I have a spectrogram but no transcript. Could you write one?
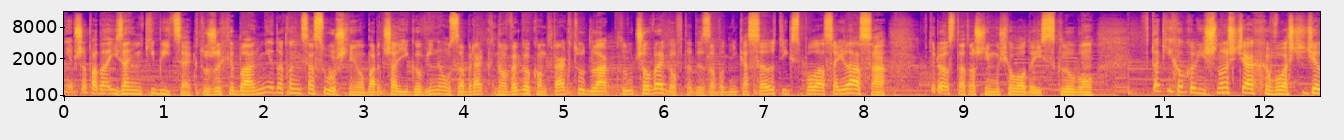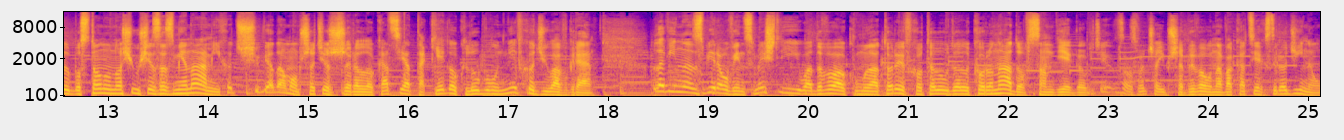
nie przepadali za nim kibice, którzy chyba nie do końca słusznie obarczali go winą za brak nowego kontraktu dla kluczowego wtedy zawodnika Celtics Paula Sailasa, który ostatecznie musiał odejść z klubu. W takich okolicznościach właściciel Bostonu nosił się za zmianami, choć wiadomo przecież, że relokacja takiego klubu nie wchodziła w grę. Lewin zbierał więc myśli i ładował akumulatory w hotelu Del Coronado w San Diego, gdzie zazwyczaj przebywał na wakacjach z rodziną.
